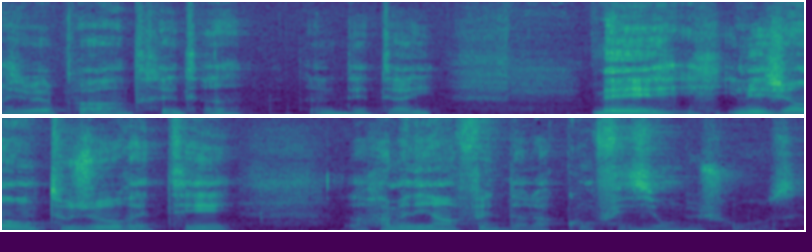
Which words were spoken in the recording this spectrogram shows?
je ne vais pas entrer dans, le détail, mais les gens ont toujours été ramenés en fait dans la confusion de choses.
